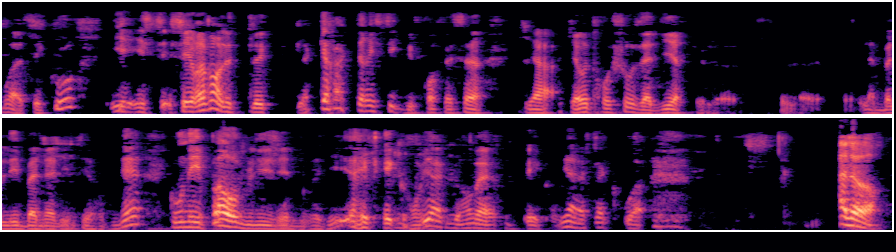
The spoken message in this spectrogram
moi à ces cours. Et, et c'est vraiment le- le- la caractéristique du professeur qui a, qui a autre chose à dire que, le, le- la- les banalités ordinaires, qu'on n'est pas obligé de le dire et qu'on vient quand même, et qu'on vient à chaque fois. Alors,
